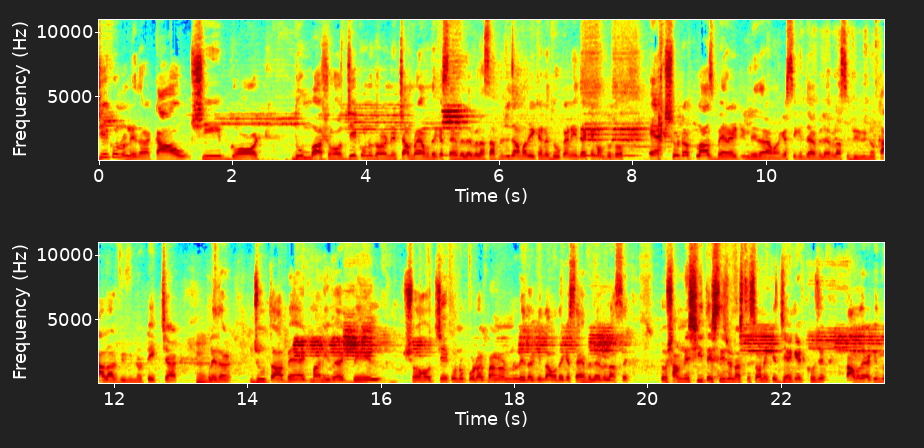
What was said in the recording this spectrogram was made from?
যে কোনো লেদার কাউ শিপ গড দুম্বা সহ যে কোনো ধরনের চামড়াই আমাদের কাছে অ্যাভেলেবেল আছে। আপনি যদি আমার এখানে দোকানেই দেখেন অন্তত একশোটা প্লাস ভ্যারাইটির লেদার আমার কাছে কিন্তু অ্যাভেলেবেল আছে। বিভিন্ন কালার বিভিন্ন টেক্সচার লেদার জুতা ব্যাগ মানি ব্যাগ বেল্ট সহ যে কোনো প্রোডাক্ট বানানোর লেদার কিন্তু আমাদের কাছে অ্যাভেলেবেল আছে। তো সামনে শীতের সিজন আসতেছে অনেকে জ্যাকেট খোঁজে। তো আমাদের কিন্তু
